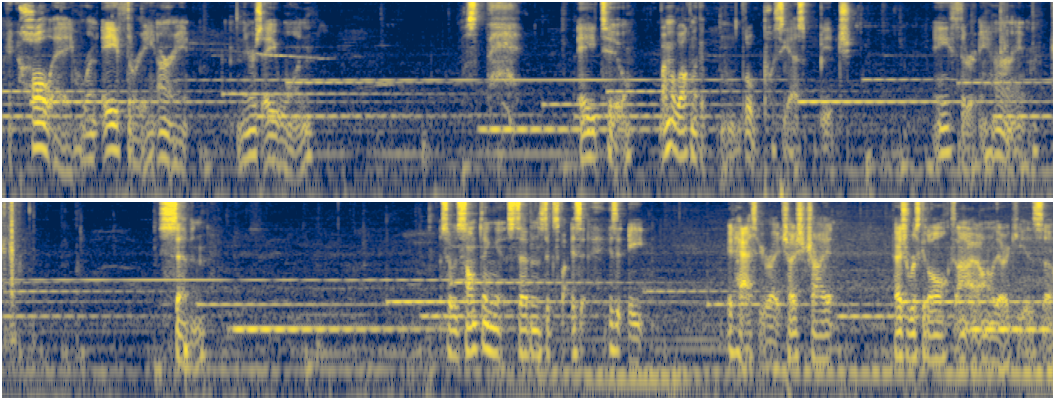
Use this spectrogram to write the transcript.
Okay, Hall A. We're in A3. All right. And there's A1. What's that? A2. Why am I walking like a little pussy ass bitch? A3. All right. Seven. So it's something seven six five. Is it is it eight? It has to be right. Should I just try it? Should I just risk it all? Cause I, don't know where the key is. So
